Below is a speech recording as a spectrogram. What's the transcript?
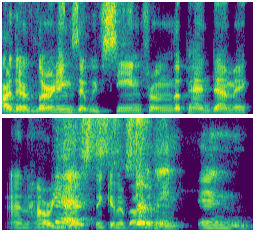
are there learnings that we've seen from the pandemic, and how are yes, you guys thinking about certainly it? Certainly, in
